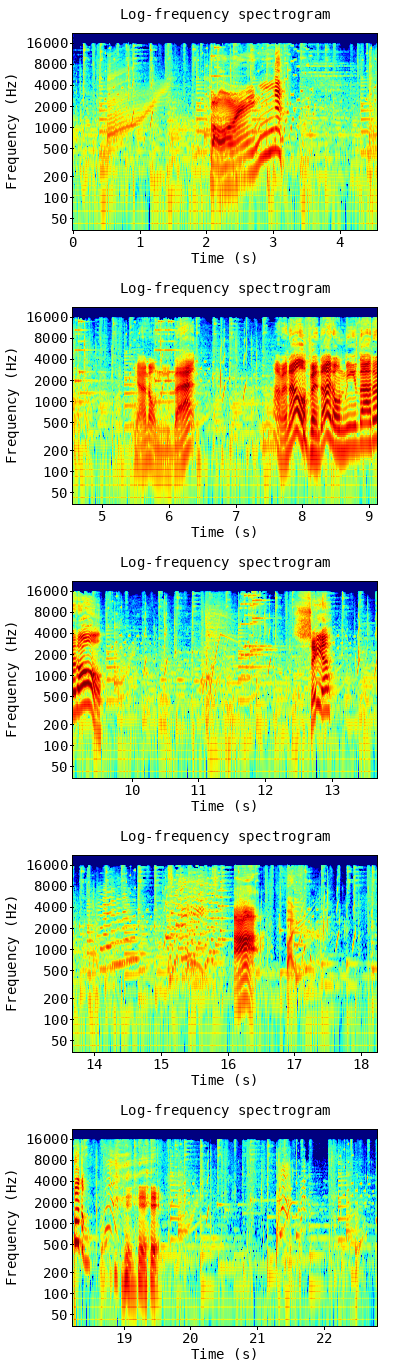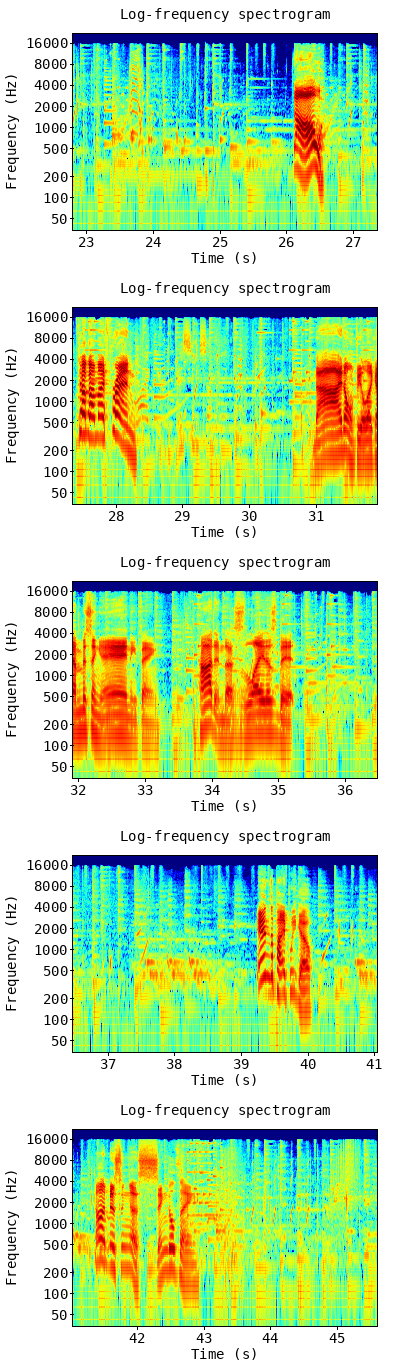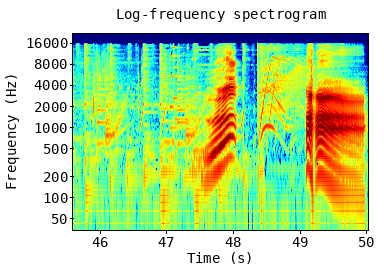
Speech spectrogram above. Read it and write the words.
Boing! Yeah, I don't need that. I'm an elephant. I don't need that at all. See ya. Ah. Ba-dum. no! Took out my friend! Nah, I don't feel like I'm missing anything. Not in the slightest bit. In the pipe we go. Not missing a single thing. Whoop! Ha ha!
